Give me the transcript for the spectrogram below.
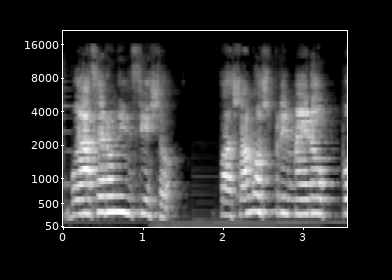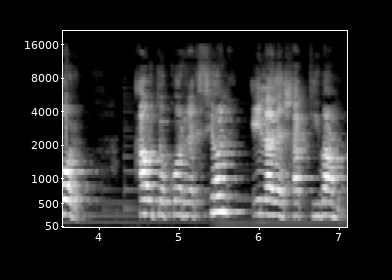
Voy a hacer un inciso. Pasamos primero por autocorrección y la desactivamos.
